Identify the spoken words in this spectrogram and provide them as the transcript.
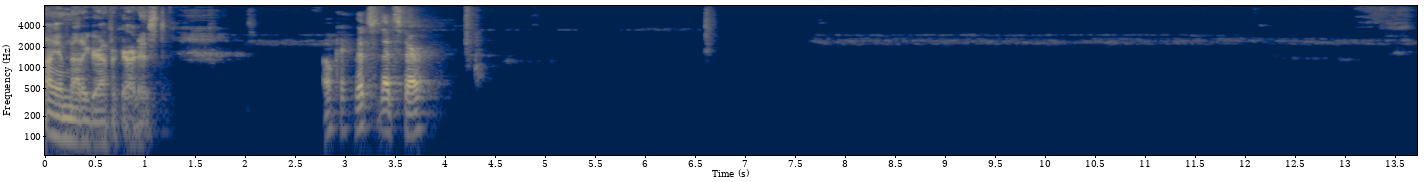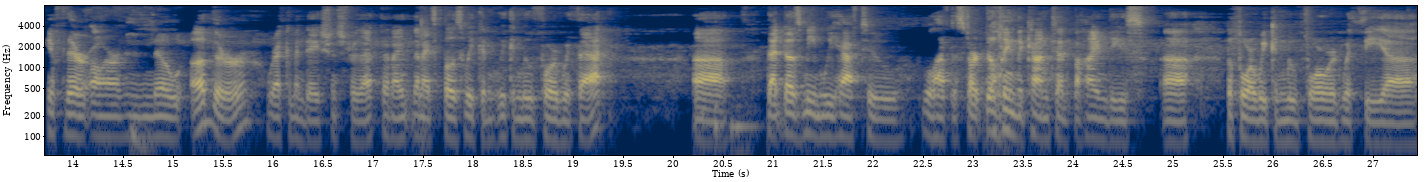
I am not a graphic artist. Okay, that's, that's fair. If there are no other recommendations for that, then I, then I suppose we can, we can move forward with that. Uh, That does mean we have to, we'll have to start building the content behind these uh, before we can move forward with the uh,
